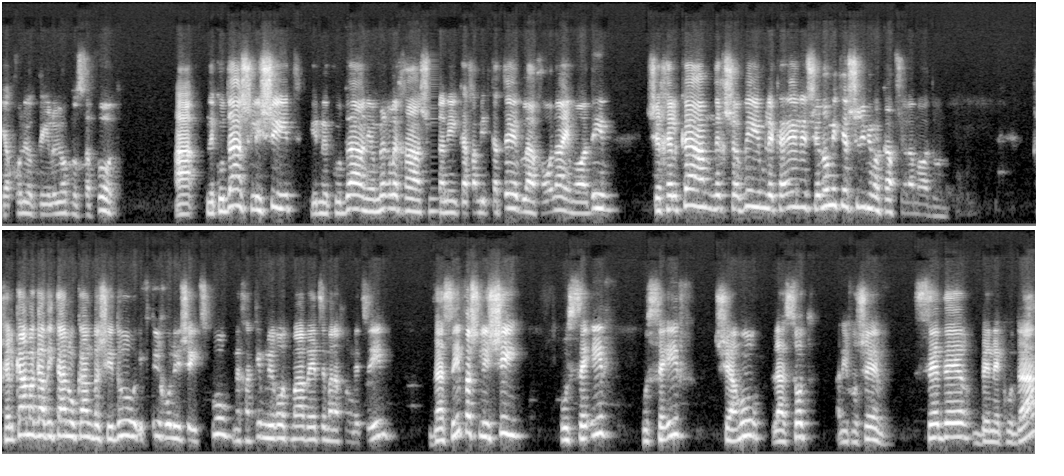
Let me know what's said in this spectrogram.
יכול להיות פעילויות נוספות. הנקודה השלישית היא נקודה, אני אומר לך, שאני ככה מתכתב לאחרונה עם אוהדים שחלקם נחשבים לכאלה שלא מתיישרים עם הקו של המועדון. חלקם אגב איתנו כאן בשידור, הבטיחו לי שיצפו, מחכים לראות מה בעצם אנחנו מציעים. והסעיף השלישי הוא סעיף, הוא סעיף שאמור לעשות, אני חושב, סדר בנקודה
